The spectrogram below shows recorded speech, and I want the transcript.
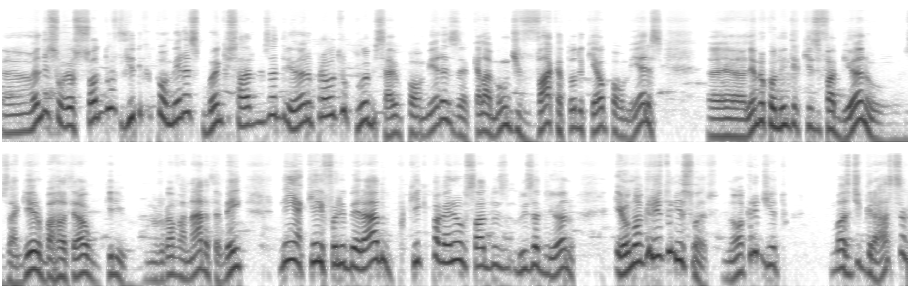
Uh, Anderson, eu só duvido que o Palmeiras banque o salário do Luiz Adriano para outro clube, sabe? O Palmeiras, aquela mão de vaca todo que é o Palmeiras, Uh, lembra quando o Inter quis o Fabiano, o zagueiro, barra lateral, que ele não jogava nada também? Nem aquele foi liberado. Por que, que pagariam o salário do Luiz Adriano? Eu não acredito nisso, Anderson. Não acredito. Mas de graça,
